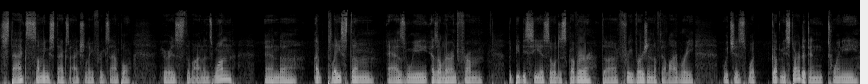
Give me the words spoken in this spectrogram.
stacks, summing stacks. Actually, for example, here is the violins one, and uh, I placed them as we as I learned from the BBC SO Discover, the free version of their library, which is what got me started in 20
